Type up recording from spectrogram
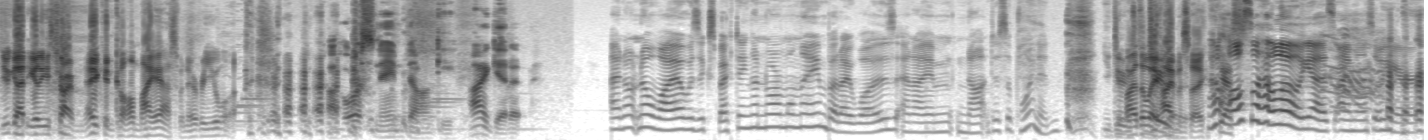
you got Ilia's charm. Now you can call my ass whenever you want. a horse named Donkey. I get it. I don't know why I was expecting a normal name, but I was, and I'm not disappointed. You Dude, By the way, Dude. hi Masae. Yes. Also, hello. Yes, I'm also here.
